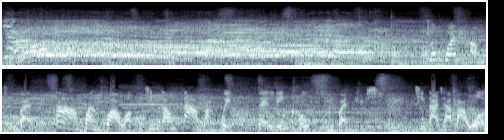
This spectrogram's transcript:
有。幻化网金刚大法会，在林口体育馆举行，请大家把握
